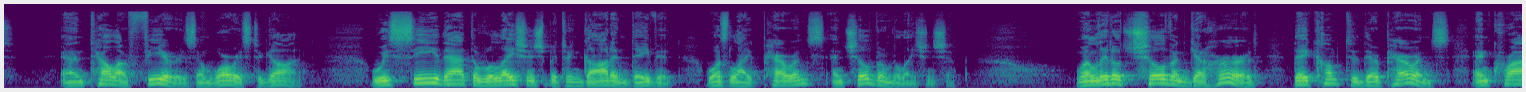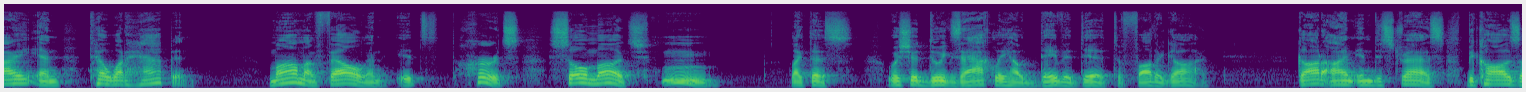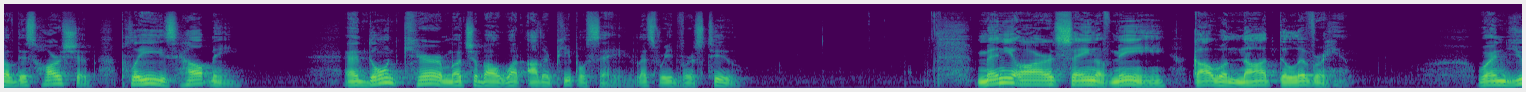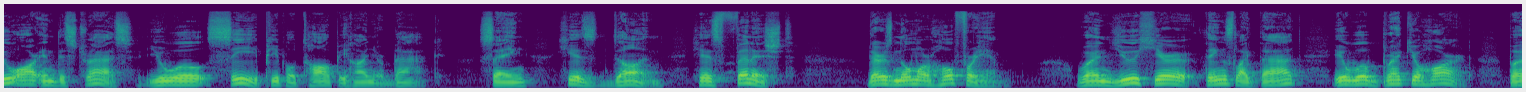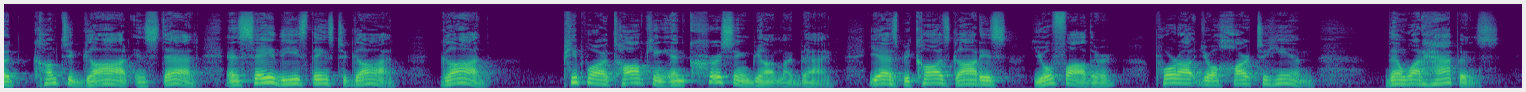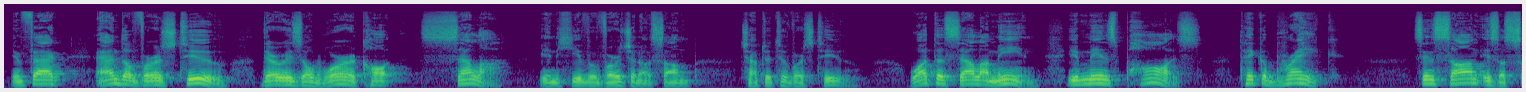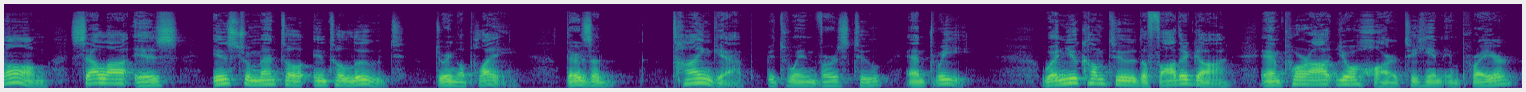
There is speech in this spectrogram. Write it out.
and tell our fears and worries to God. We see that the relationship between God and David was like parents and children relationship. When little children get hurt, they come to their parents and cry and tell what happened. Mom, I fell and it hurts so much. Hmm. Like this. We should do exactly how David did to Father God. God, I'm in distress because of this hardship. Please help me. And don't care much about what other people say. Let's read verse 2. Many are saying of me, God will not deliver him. When you are in distress, you will see people talk behind your back, saying, He is done, He is finished, there is no more hope for him. When you hear things like that, It will break your heart. But come to God instead and say these things to God God, people are talking and cursing behind my back. Yes, because God is your Father, pour out your heart to Him. Then what happens? In fact, end of verse 2, there is a word called Selah in Hebrew version of Psalm chapter 2, verse 2. What does Selah mean? It means pause, take a break. Since Psalm is a song, Selah is instrumental interlude during a play. There's a time gap between verse 2 and 3. When you come to the Father God and pour out your heart to Him in prayer,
